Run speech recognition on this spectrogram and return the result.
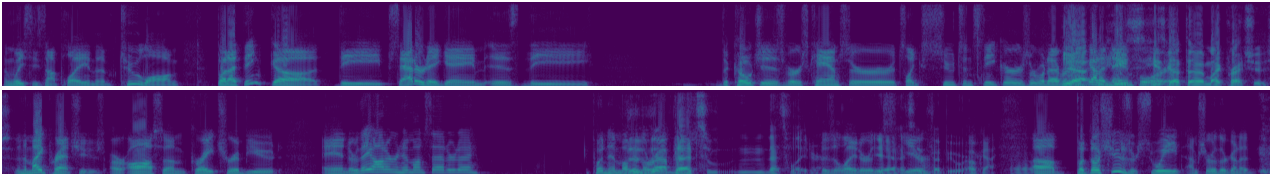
At least he's not playing them too long. But I think uh, the Saturday game is the the coaches versus cancer. It's like suits and sneakers or whatever. Yeah, They've got a name he's, for he's it. got the Mike Pratt shoes. and the Mike Pratt shoes are awesome. Great tribute. And are they honoring him on Saturday? Putting him up in the rafters? That's mm, that's later. Is it later this yeah, it's year? in February. Okay. Uh, Uh, but those shoes are sweet. I'm sure they're going to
